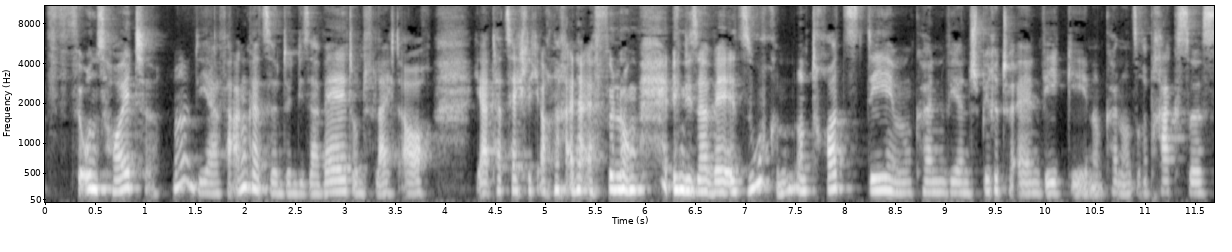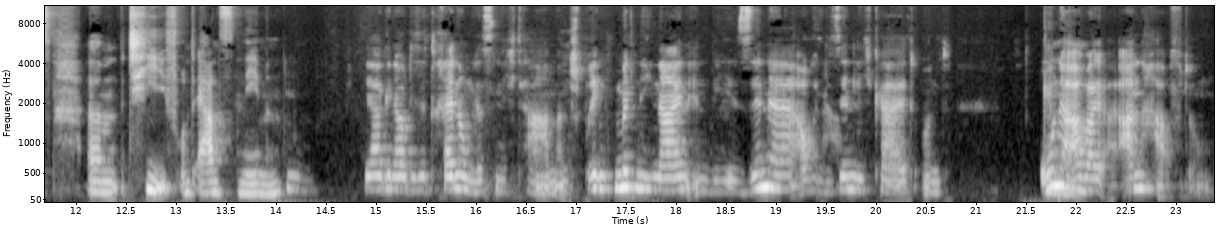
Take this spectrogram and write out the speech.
für uns heute, ne, die ja verankert sind in dieser Welt und vielleicht auch ja tatsächlich auch nach nach einer Erfüllung in dieser Welt suchen. Und trotzdem können wir einen spirituellen Weg gehen und können unsere Praxis ähm, tief und ernst nehmen. Ja, genau, diese Trennung ist nicht da. Man springt mitten hinein in die Sinne, auch in die Sinnlichkeit und ohne genau. aber Anhaftung.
